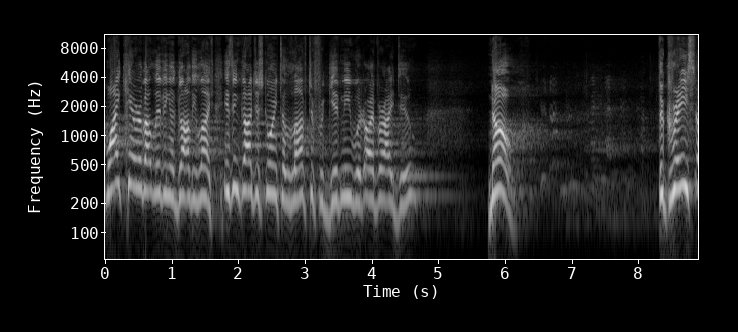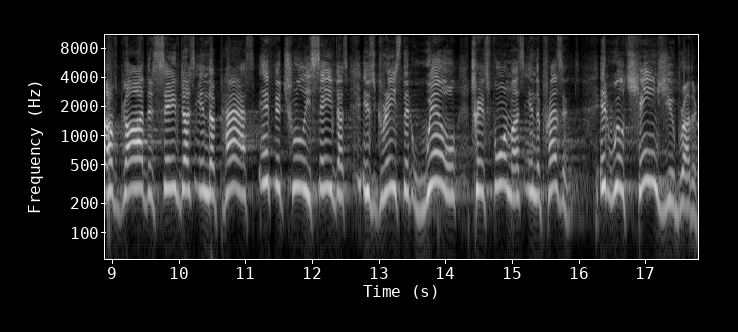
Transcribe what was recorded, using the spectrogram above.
why care about living a godly life? Isn't God just going to love to forgive me whatever I do? No. The grace of God that saved us in the past, if it truly saved us, is grace that will transform us in the present. It will change you, brother.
